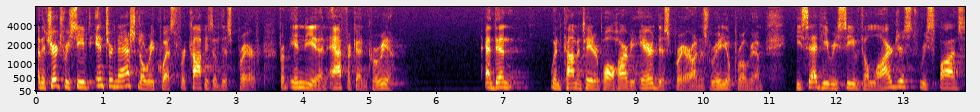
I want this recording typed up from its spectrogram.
And the church received international requests for copies of this prayer from India and Africa and Korea. And then, when commentator Paul Harvey aired this prayer on his radio program, he said he received the largest response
